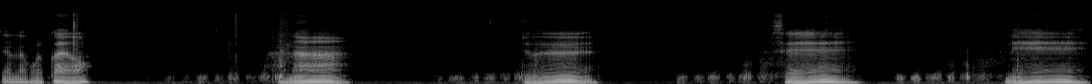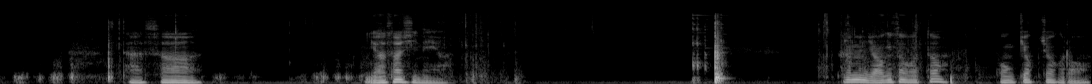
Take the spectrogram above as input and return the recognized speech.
잘라볼까요? 하나, 둘, 셋, 넷, 다섯, 여섯이네요. 그러면 여기서부터 본격적으로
